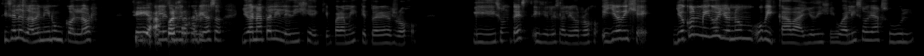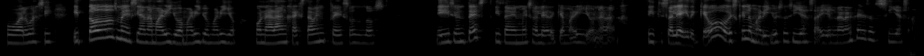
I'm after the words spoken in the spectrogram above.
sí se les va a venir un color. Sí, a es muy curioso. Yo a Natalie le dije que para mí que tú eres rojo. Y hizo un test y sí le salió rojo. Y yo dije, yo conmigo yo no ubicaba. Yo dije, igual y soy azul o algo así. Y todos me decían amarillo, amarillo, amarillo o naranja. Estaba entre esos dos. Y hice un test y también me salía de que amarillo o naranja. Y te sale ahí de que, oh, es que el amarillo es así ya está. Y el naranja es así ya está.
